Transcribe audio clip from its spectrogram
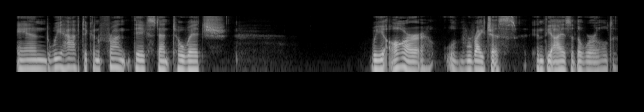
and we have to confront the extent to which we are righteous in the eyes of the world.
